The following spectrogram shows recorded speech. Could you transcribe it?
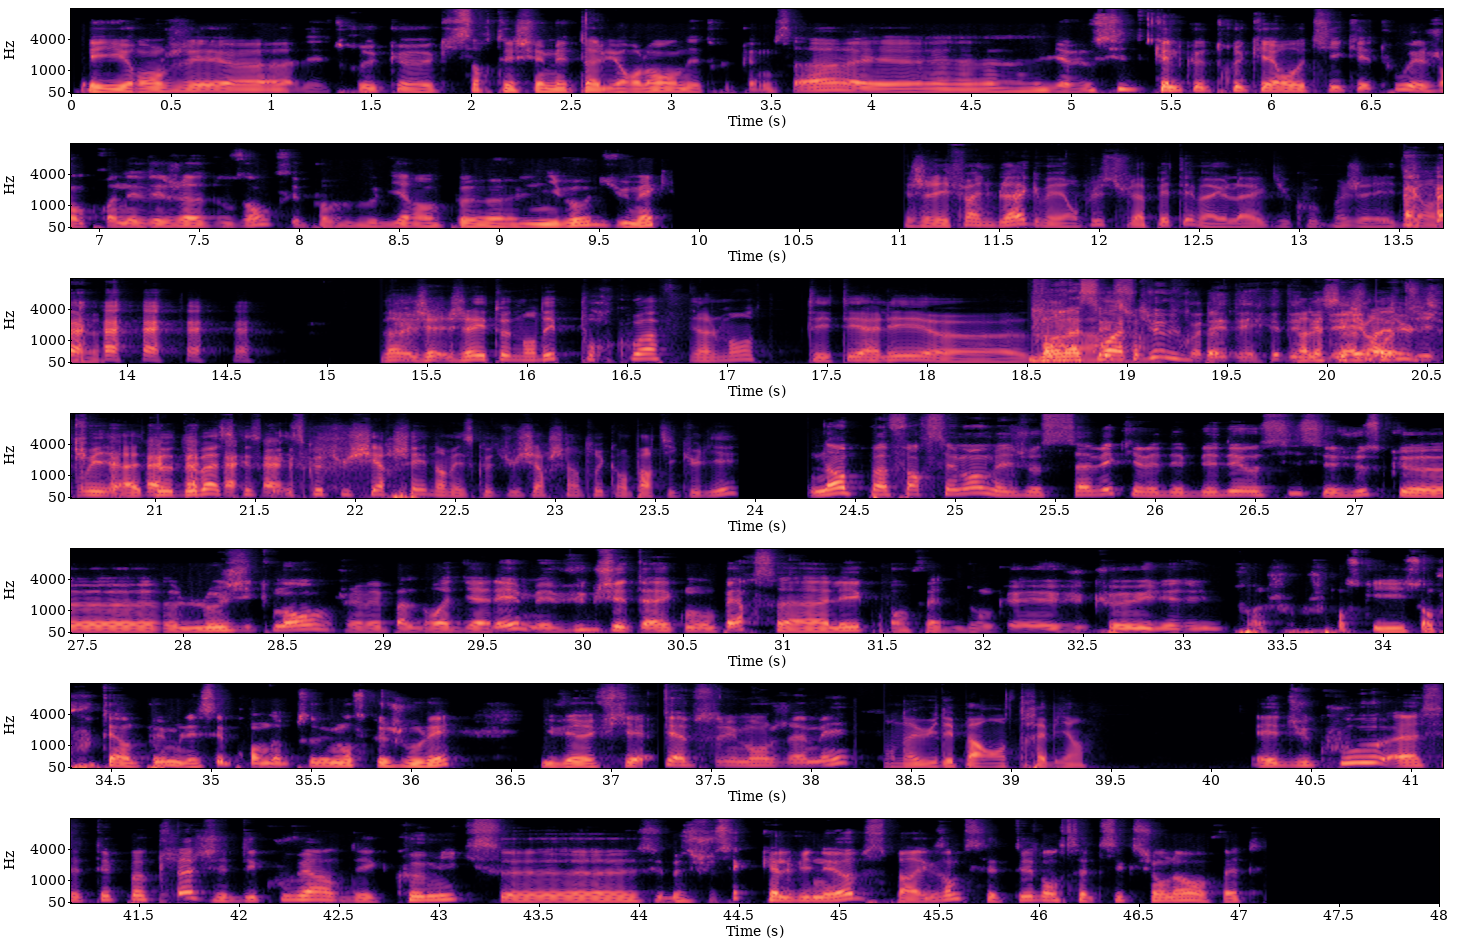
Et ils rangeaient euh, des trucs euh, qui sortaient chez Metal Hurlant, des trucs comme ça. Et euh, il y avait aussi quelques trucs érotiques et tout, et j'en prenais déjà à 12 ans, c'est pour vous dire un peu le niveau du mec. J'allais faire une blague, mais en plus tu l'as pété ma blague du coup. Moi j'allais dire. euh, j'allais te demander pourquoi finalement t'étais allé euh, Dans la section prenais des, des dans la section adulte. Oui, à- de, de base, que- est-ce que tu cherchais? Non, mais est-ce que tu cherchais un truc en particulier? Non, pas forcément, mais je savais qu'il y avait des BD aussi, c'est juste que euh, logiquement, j'avais pas le droit d'y aller, mais vu que j'étais avec mon père, ça allait quoi en fait. Donc euh, vu qu'il est, enfin, je, je pense qu'il s'en foutait un peu, il me laissait prendre absolument ce que je voulais, il vérifiait absolument jamais. On a eu des parents très bien. Et du coup, à cette époque-là, j'ai découvert des comics. euh, c'est- parce que je sais que Calvin et Hobbes, par exemple, c'était dans cette section-là en fait,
